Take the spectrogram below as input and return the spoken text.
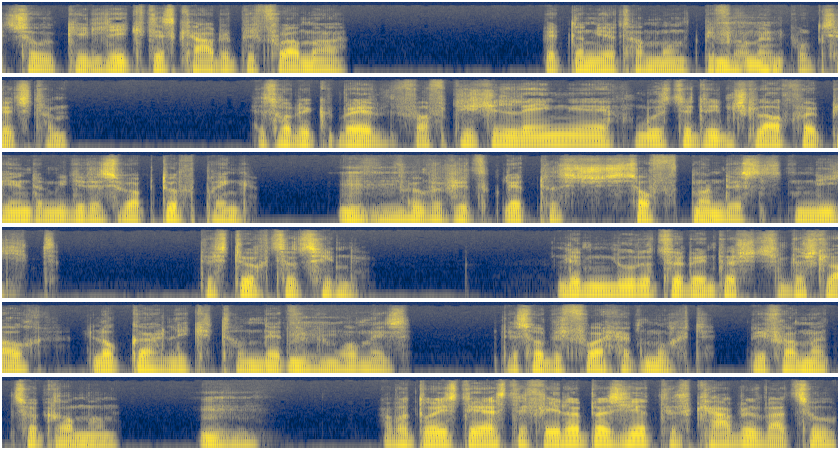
so gelegt, das Kabel, bevor wir betoniert haben und bevor Mhm. wir den Bruch gesetzt haben. Das habe ich, weil auf diese Länge musste ich den Schlauch halbieren, damit ich das überhaupt durchbringe. Mhm. 45 Meter schafft man das nicht, das durchzuziehen. Nur dazu, wenn der, Sch- der Schlauch locker liegt und nicht Mhm. oben ist. Das habe ich vorher gemacht, bevor wir zugekommen haben. Mhm. Aber da ist der erste Fehler passiert, das Kabel war zu,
